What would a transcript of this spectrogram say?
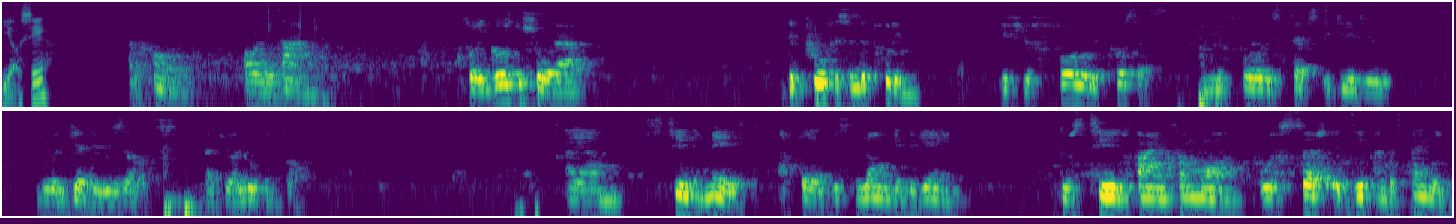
VOC. My phone all the time. So it goes to show that the proof is in the pudding. If you follow the process and you follow the steps it gives you, you will get the results that you are looking for. I am still amazed after this long in the game to still find someone with such a deep understanding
